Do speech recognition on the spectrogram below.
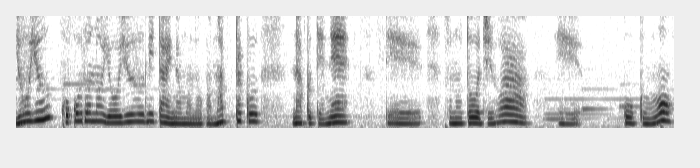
余裕？心の余裕みたいなものが全くなくてね。でその当時は、えー、王くんを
